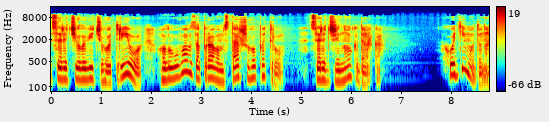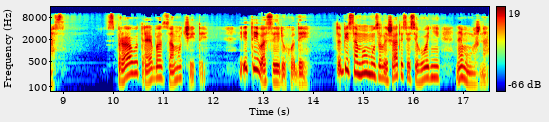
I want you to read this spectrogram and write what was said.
Серед чоловічого тріо головував за правом старшого Петро, серед жінок Дарка. Ходімо до нас. Справу треба замочити. І ти, Василю, ходи. Тобі самому залишатися сьогодні не можна.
